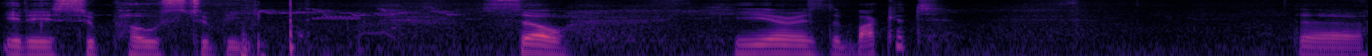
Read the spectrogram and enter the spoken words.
it is supposed to be. So here is the bucket the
